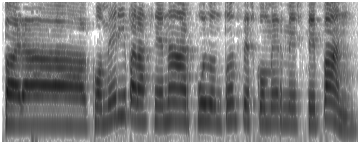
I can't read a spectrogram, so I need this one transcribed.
Para comer y para cenar, ¿puedo entonces comerme este pan?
